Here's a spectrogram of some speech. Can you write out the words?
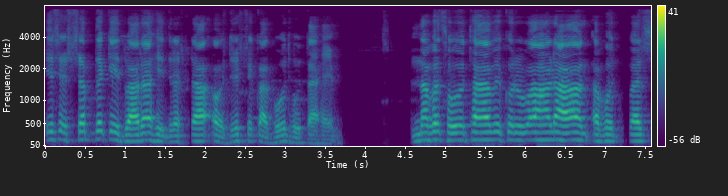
इस शब्द के द्वारा ही दृष्टा और दृश्य का बोध होता है। नभसोथ विकुर्वाणा अभुत्पस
